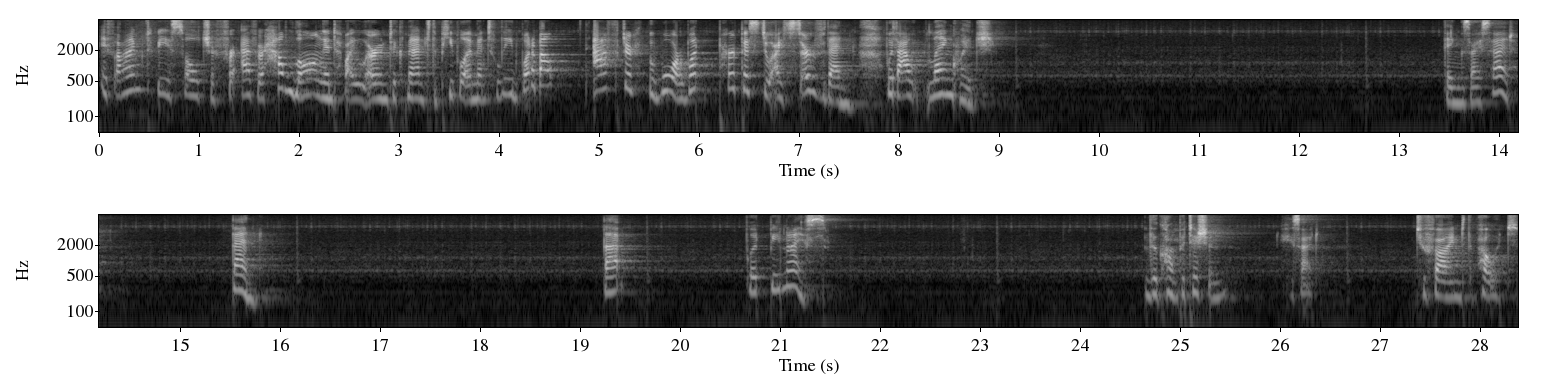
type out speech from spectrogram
If I'm to be a soldier forever, how long until I learn to command the people I meant to lead? What about after the war? What purpose do I serve then without language? Things I said. Then. That would be nice. The competition, he said. To find the poet.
